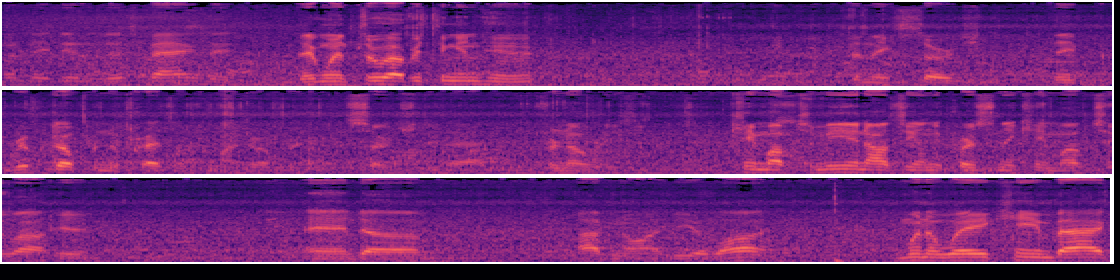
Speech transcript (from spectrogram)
What they did to this bag, they, they went through everything in here. Then they searched. They ripped open the present for my girlfriend and searched through that for no reason. Came up to me, and I was the only person they came up to out here. And um, I have no idea why. Went away, came back,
